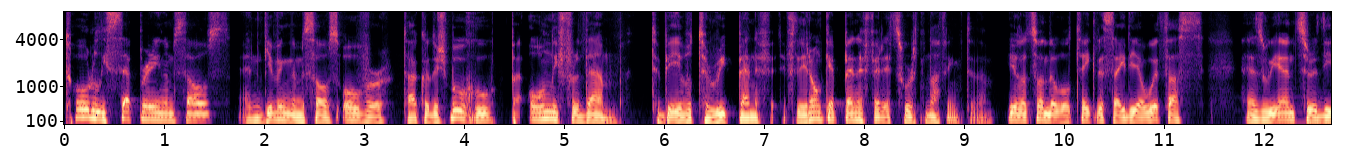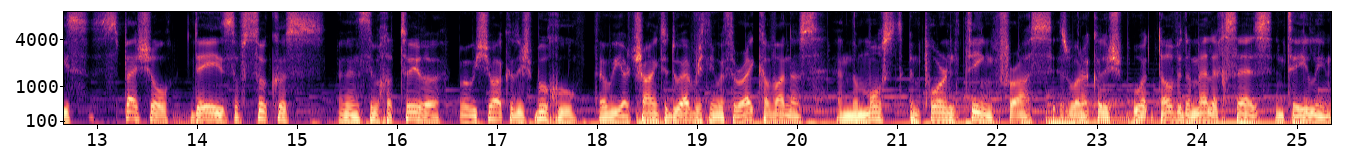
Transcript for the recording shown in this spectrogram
totally separating themselves and giving themselves over to HaKadosh Baruch Hu, but only for them, to be able to reap benefit. If they don't get benefit, it's worth nothing to them. Yiratzon that will take this idea with us as we enter these special days of Sukkot and then Simchat Torah, where we show HaKadosh Baruch Hu that we are trying to do everything with the right kavanas. And the most important thing for us is what HaKadosh, what David HaMelech says in Tehillim,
